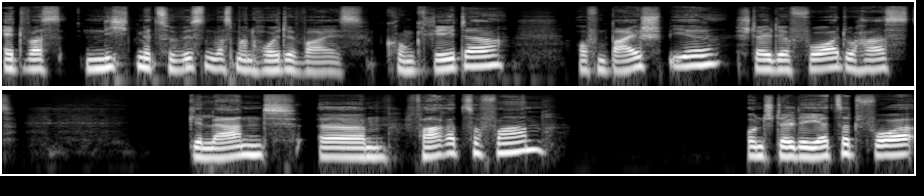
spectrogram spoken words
etwas nicht mehr zu wissen, was man heute weiß. Konkreter, auf ein Beispiel, stell dir vor, du hast gelernt, ähm, Fahrrad zu fahren und stell dir jetzt halt vor,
